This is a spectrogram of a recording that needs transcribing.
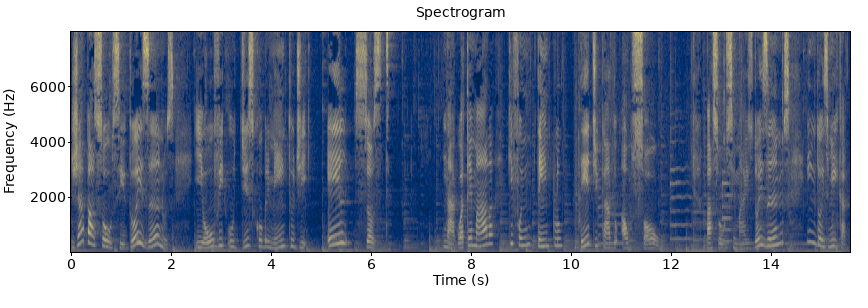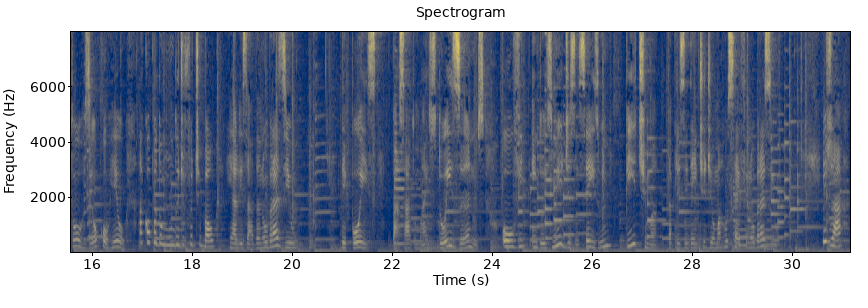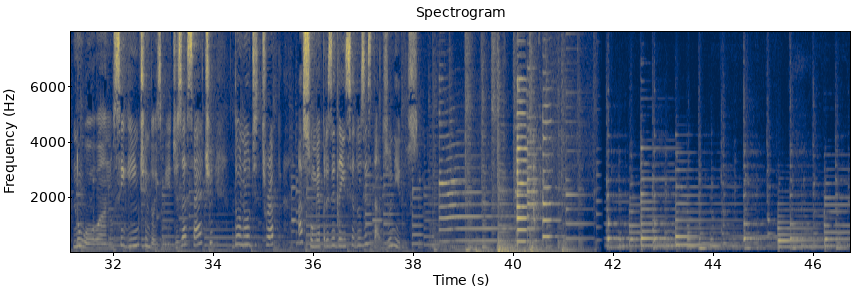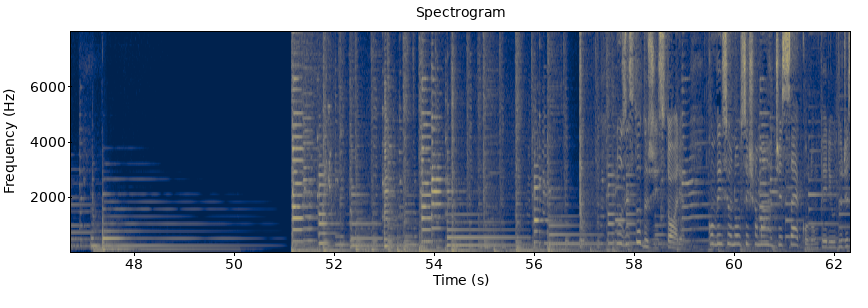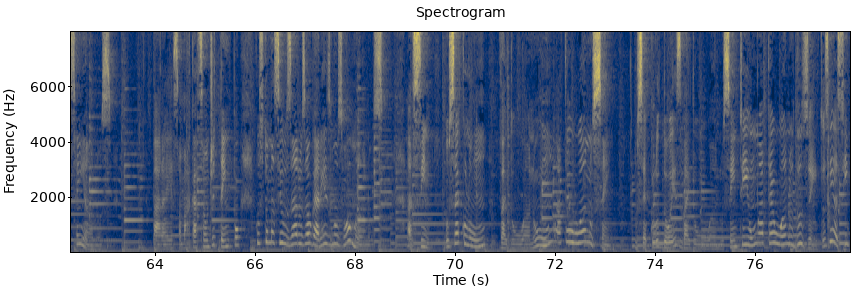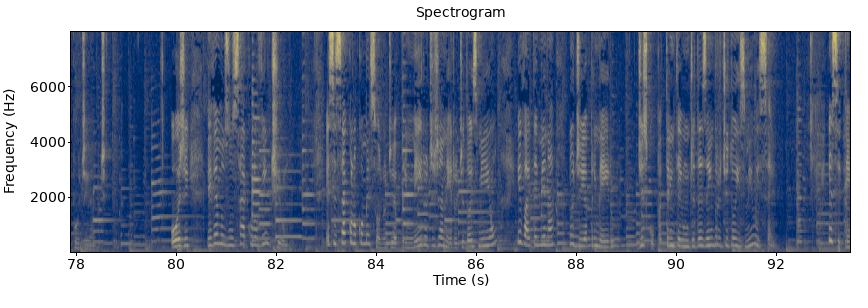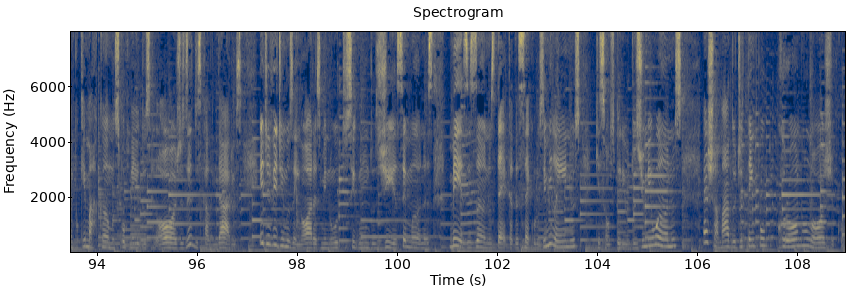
Já passou-se dois anos e houve o descobrimento de El Sost, na Guatemala, que foi um templo dedicado ao sol. Passou-se mais dois anos e em 2014 ocorreu a Copa do Mundo de Futebol, realizada no Brasil. Depois, passado mais dois anos, houve em 2016 o impeachment da presidente Dilma Rousseff no Brasil. E já no ano seguinte, em 2017, Donald Trump assume a presidência dos Estados Unidos. Convencionou-se chamar de século um período de 100 anos. Para essa marcação de tempo, costuma-se usar os algarismos romanos. Assim, o século I vai do ano 1 até o ano 100. O século II vai do ano 101 até o ano 200 e assim por diante. Hoje vivemos no século 21. Esse século começou no dia 1 de janeiro de 2001 e vai terminar no dia 1 desculpa, 31 de dezembro de 2100. Esse tempo que marcamos por meio dos relógios e dos calendários e dividimos em horas, minutos, segundos, dias, semanas, meses, anos, décadas, séculos e milênios, que são os períodos de mil anos, é chamado de tempo cronológico.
